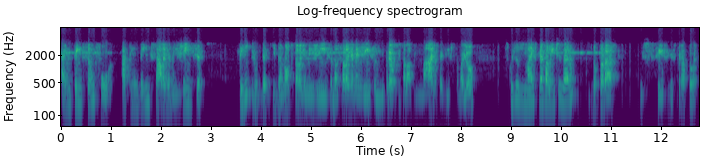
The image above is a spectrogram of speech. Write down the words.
a intenção for atender em sala de emergência, dentro daqui da nossa sala de emergência, da sala de emergência do pré-hospitalar primário que a gente trabalhou, as coisas mais prevalentes eram doutorática, insuficiência respiratória.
